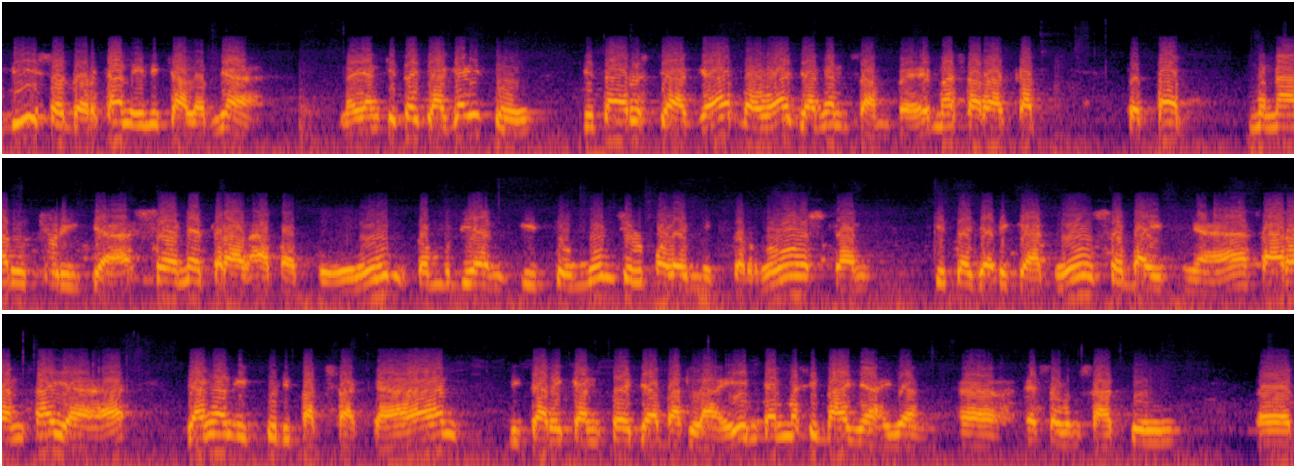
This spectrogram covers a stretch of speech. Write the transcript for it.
disodorkan ini calonnya. Nah, yang kita jaga itu kita harus jaga bahwa jangan sampai masyarakat tetap menaruh curiga senetral apa pun, kemudian itu muncul polemik terus dan kita jadi gaduh, sebaiknya saran saya jangan itu dipaksakan, dicarikan pejabat lain, kan masih banyak yang uh, eselon satu. Uh,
